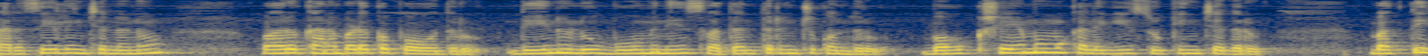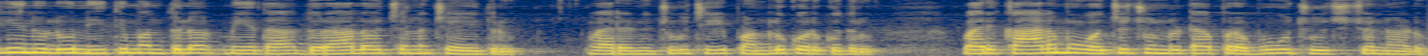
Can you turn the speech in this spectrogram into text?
పరిశీలించినను వారు కనబడకపోవుదురు. దీనులు భూమిని స్వతంత్రించుకొందురు. బహుక్షేమము కలిగి సుఖించెదరు. భక్తిహీనులు నీతిమంతుల మీద దురాలోచన చేయుదురు. వారిని చూచి పండ్లు కొరుకుదురు. వారి కాలము వచ్చుచుండుట ప్రభువు చూచుచున్నాడు.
